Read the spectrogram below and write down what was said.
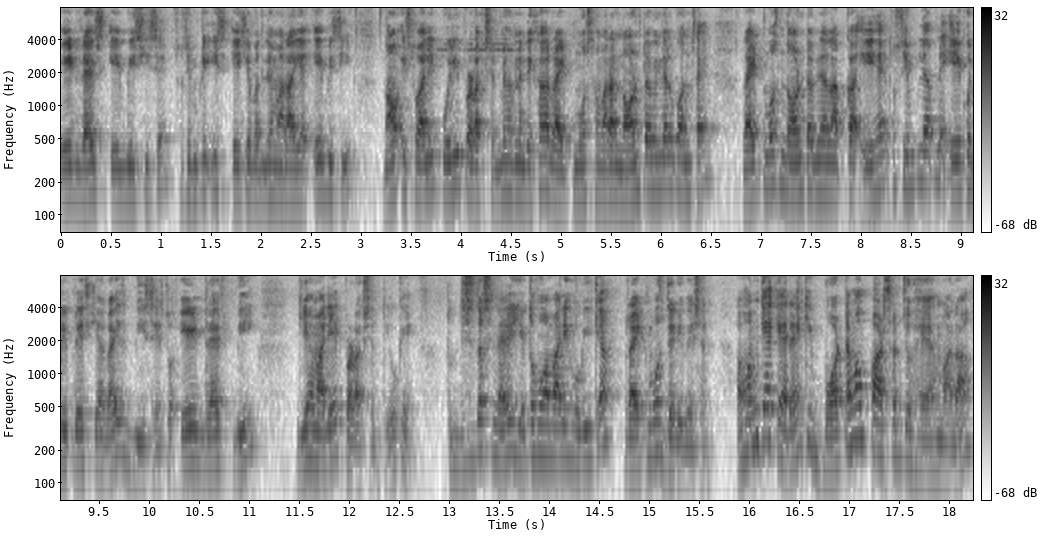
A derive A B C से सो सिंपली इस ए के बदले हमारा आ गया ए बी सी नाउ इस वाली पूरी प्रोडक्शन में हमने देखा राइट मोस्ट हमारा नॉन टर्मिनल कौन सा है? राइट मोस्ट नॉन टर्मिनल आपका ए है तो सिंपली आपने ए को रिप्लेस किया गाइज़ बी से। तो ए ड्राइव बी ये हमारी एक प्रोडक्शन थी ओके तो दिस इज़ द सिनेरियो ये तो हमारी, होगी क्या? राइट मोस्ट डेरिवेशन अब हम क्या कह रहे हैं कि बॉटम अप पार्सर जो है हमारा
